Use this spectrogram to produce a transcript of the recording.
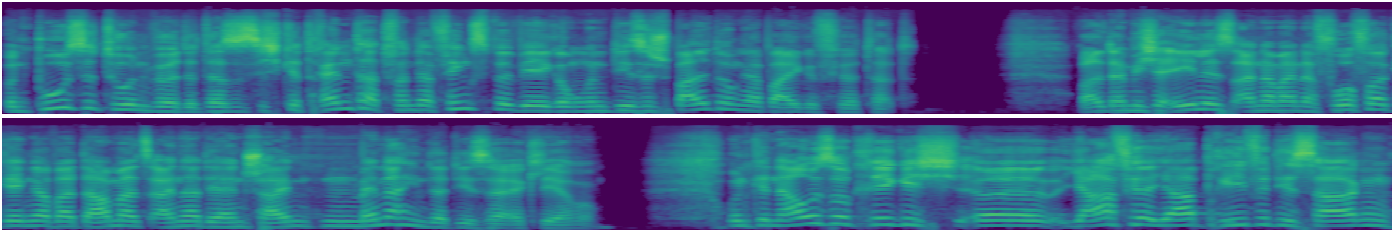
und Buße tun würde, dass es sich getrennt hat von der Pfingstbewegung und diese Spaltung herbeigeführt hat. Walter Michaelis, einer meiner Vorvorgänger, war damals einer der entscheidenden Männer hinter dieser Erklärung. Und genauso kriege ich äh, Jahr für Jahr Briefe, die sagen,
